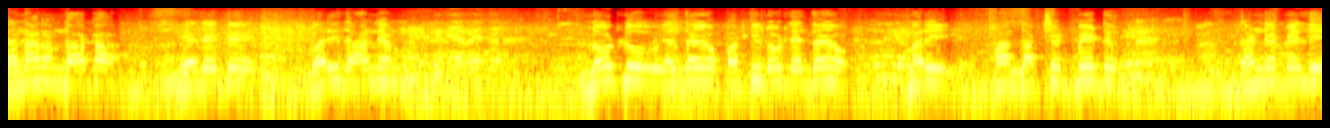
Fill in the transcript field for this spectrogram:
ధనారం దాకా ఏదైతే వరి ధాన్యం లోడ్లు వెళ్తాయో పత్తి లోడ్లు వెళ్తాయో మరి మా లక్షట్పేట్ దండేపల్లి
